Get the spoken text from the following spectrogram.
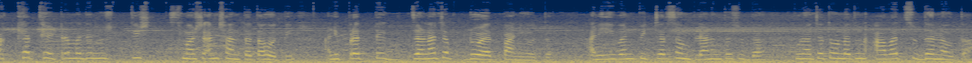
अख्ख्या थिएटरमध्ये नुसती स्मशान शांतता होती आणि प्रत्येक जणाच्या डोळ्यात पाणी होतं. आणि इवन पिक्चर संपल्यानंतर सुद्धा कुणाच्या तोंडातून आवाजसुद्धा नव्हता.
